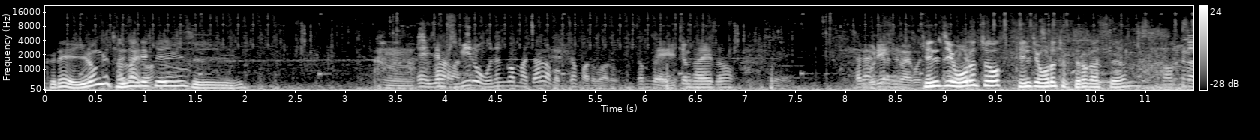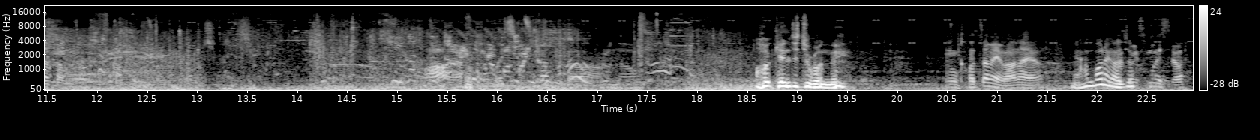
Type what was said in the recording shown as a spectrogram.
그래 이런 게 이거. 게임이지 음 네, 이제 비비로 오는 것만 잘라 먹자 바로바로. 점프 네, 1.4에서. 그래 자리안 무리하지 말고 겐지 오른쪽 겐지 오른쪽 들어갔어요. 어 큰일 났다. 어 겐지 죽었네. 음, 거점에 많아요. 네, 한 번에 가죠. 여기 숨어 있어.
